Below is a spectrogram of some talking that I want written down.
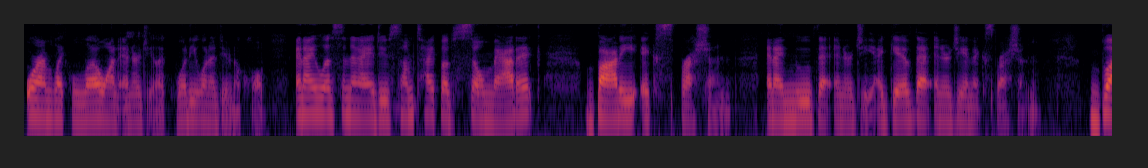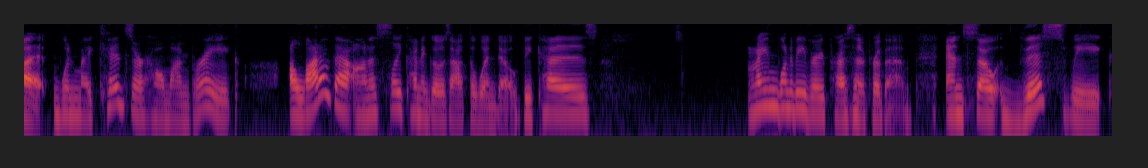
or I'm like low on energy. Like, what do you want to do, Nicole? And I listen and I do some type of somatic body expression and I move that energy. I give that energy an expression. But when my kids are home on break, a lot of that honestly kind of goes out the window because I want to be very present for them. And so this week,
